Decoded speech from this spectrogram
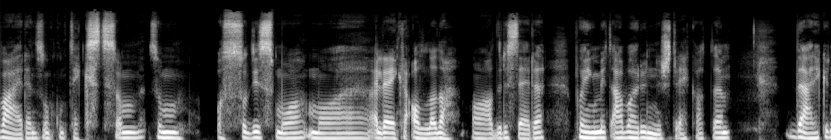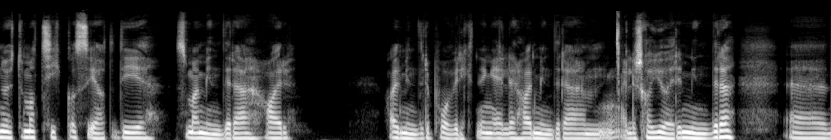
være en sånn kontekst som, som også de små må, eller egentlig alle, da, må adressere. Poenget mitt er bare å understreke at eh, det er ikke noe automatikk å si at de som er mindre, har, har mindre påvirkning eller har mindre Eller skal gjøre mindre. Eh,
